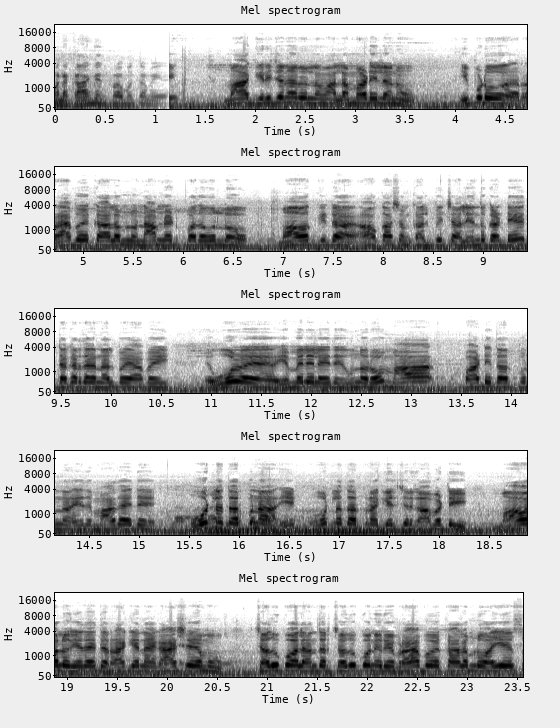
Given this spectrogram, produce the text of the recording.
మన కాంగ్రెస్ ప్రభుత్వం మా గిరిజనులు లంబాడీలను ఇప్పుడు రాబోయే కాలంలో నామినేట్ పదవుల్లో మా గిట అవకాశం కల్పించాలి. ఎందుకంటే దగ్గర దగ్గర నలభై యాభై ఓ ఎమ్మెల్యేలు అయితే ఉన్నారో మా పార్టీ తరఫున ఏదో మాదైతే ఓట్ల తరఫున ఓట్ల తరఫున గెలిచారు కాబట్టి మా వాళ్ళు ఏదైతే రాజ్య నాయక ఆశయము చదువుకోవాలి అందరు చదువుకొని రేపు రాబోయే కాలంలో ఐఏఎస్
